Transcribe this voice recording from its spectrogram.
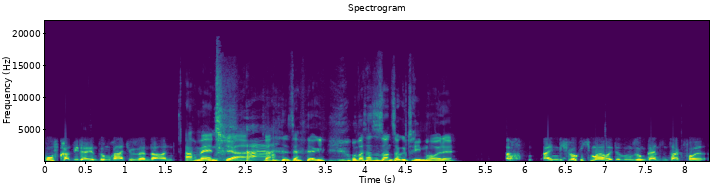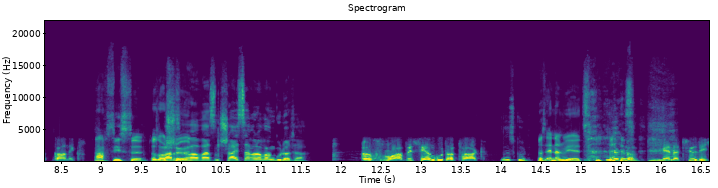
rufe gerade wieder in so einem Radiosender an. Ach Mensch, ja. Und was hast du sonst so getrieben heute? Ach, eigentlich wirklich mal heute so einen ganzen Tag voll gar nichts. Ach, siehste, das ist auch War, das, schön. aber war es ein Scheißtag oder war ein guter Tag? Es war bisher ein guter Tag. Das ist gut. Das ändern wir jetzt. Ja, genau. Ja, natürlich.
